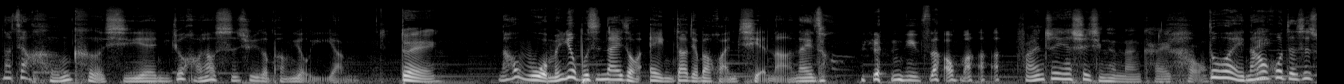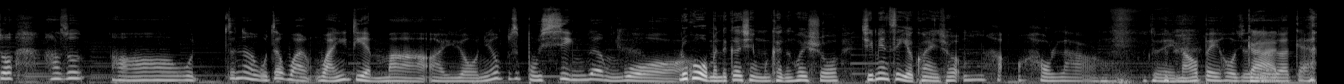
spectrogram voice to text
那这样很可惜耶，你就好像失去一个朋友一样。对，然后我们又不是那一种，哎，你到底要不要还钱啊？那一种 人，你知道吗？反正这件事情很难开口。对，然后或者是说，他说，哦，我。真的，我再晚晚一点嘛？哎呦，你又不是不信任我。如果我们的个性，我们可能会说，前面自己有困难，说嗯，好好啦。对，然后背后就 是要干，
